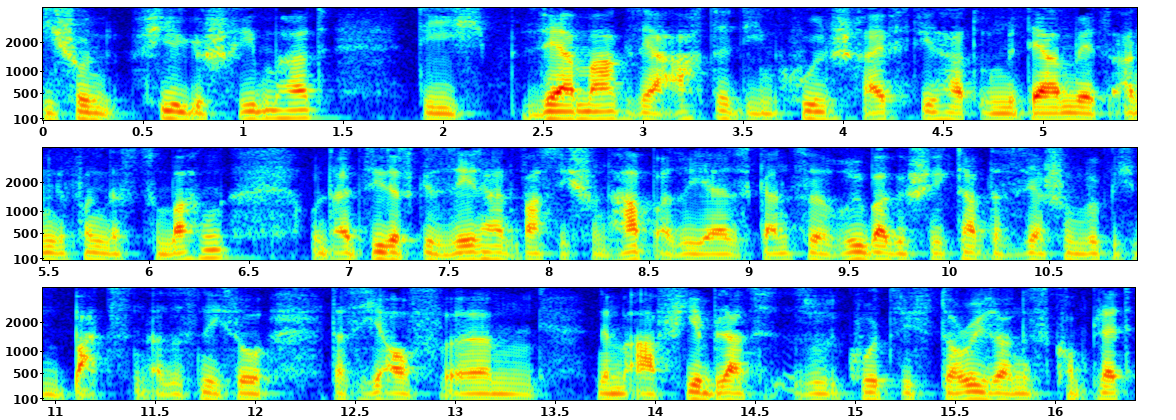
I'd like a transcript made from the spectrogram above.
die schon viel geschrieben hat, die ich sehr mag, sehr achte, die einen coolen Schreibstil hat und mit der haben wir jetzt angefangen, das zu machen. Und als sie das gesehen hat, was ich schon habe, also ja das Ganze rübergeschickt habe, das ist ja schon wirklich ein Batzen. Also es ist nicht so, dass ich auf ähm, einem A4-Blatt so kurz die Story, sondern es ist komplett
